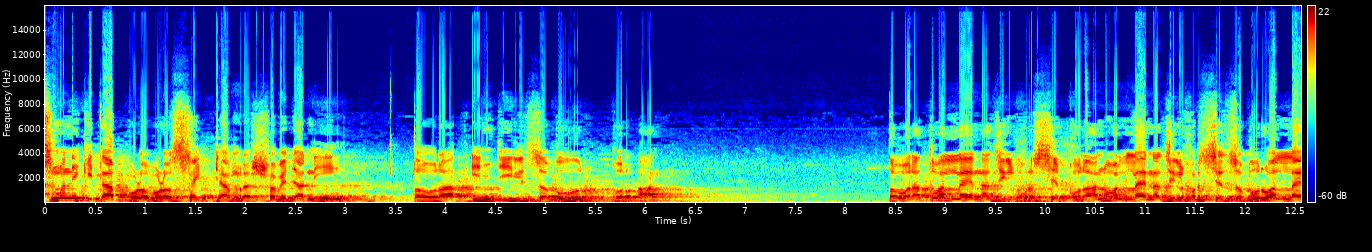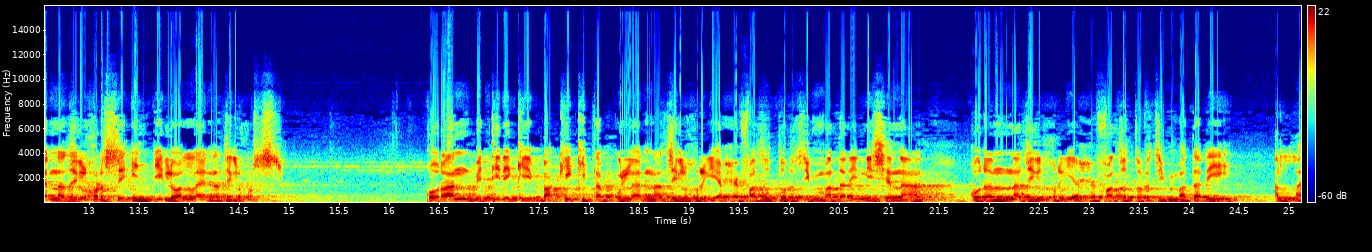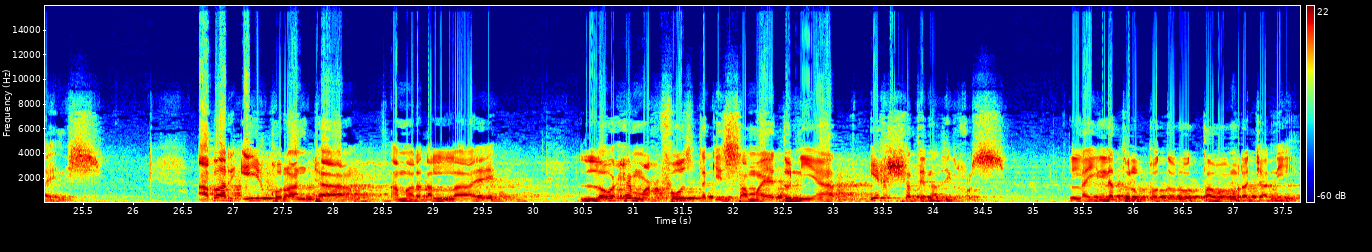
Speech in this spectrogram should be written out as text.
আসমানি কিতাব বড় বড় সাইটটা আমরা সবে জানি, তওরাত ইঞ্জিল জবুর, কোরআন। তওরাতও আল্লাহ নাজিল করছে, কোরআনও আল্লাহ নাজিল করছে, জবুরও আল্লাহ নাজিল করছে ইঞ্জিলও আল্লাহ নাজিল করছে। কোরআন ব্যতি রেখে বাকি কিতাবগুলা নাজিল করিয়া হেফাজতর জিম্মাদারি নিছে না, কোরআন নাজিল করিয়া হেফাজতর জিম্মাদারি আল্লাহ নিছে। আবার এই কোরআনটা আমার আল্লাহ লৌহে মাহফুজ থেকে সামায় দুনিয়াত একসাথে নাজিল করছে। লাইলাতুল কদর তাও আমরা জানি।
